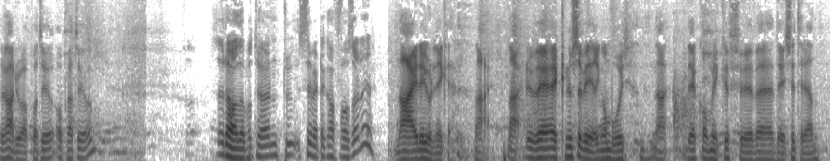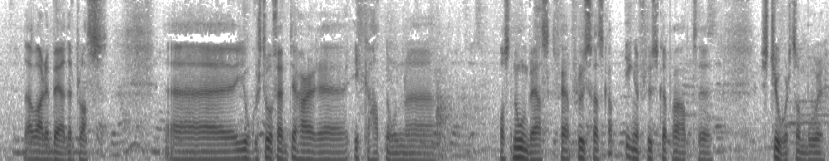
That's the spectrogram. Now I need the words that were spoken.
radiooperatøren. Så radiooperatøren serverte kaffe også, eller? Nei, det gjorde den ikke. Nei, Nei Det var ikke noe servering om bord. Det kom ikke før ved DC3-en. Da var det bedre plass. Eh, Joker 52 har eh, ikke hatt noen eh, oss noen flyselskap. Ingen flyselskap har hatt eh, stewards om bord.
